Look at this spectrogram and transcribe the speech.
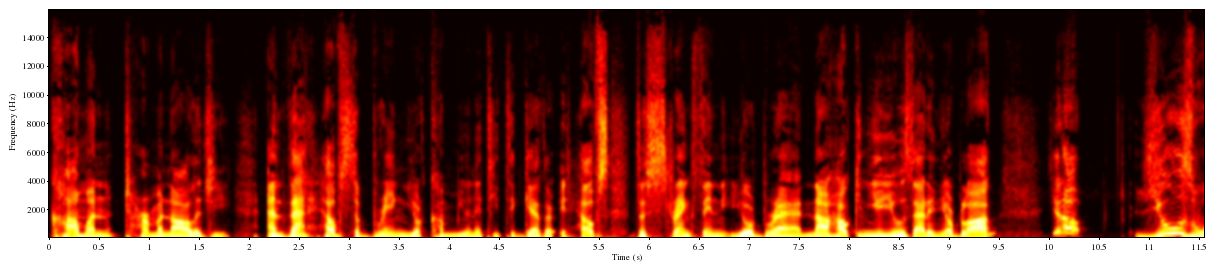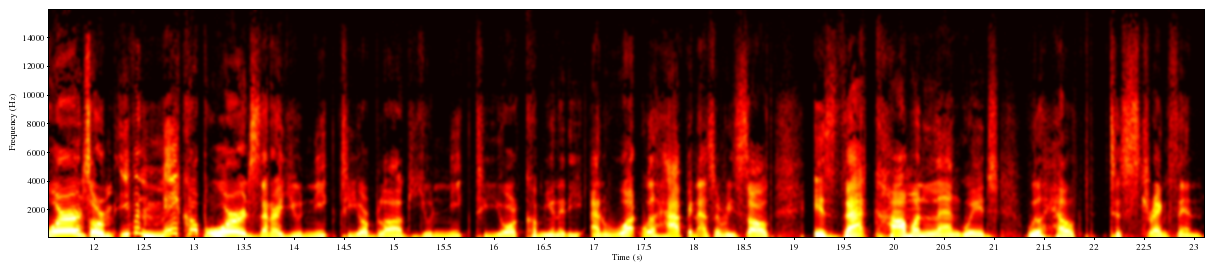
common terminology. And that helps to bring your community together. It helps to strengthen your brand. Now, how can you use that in your blog? You know, use words or even make up words that are unique to your blog, unique to your community. And what will happen as a result is that common language will help to strengthen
